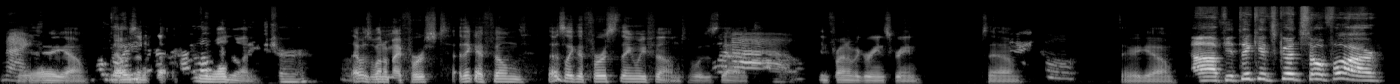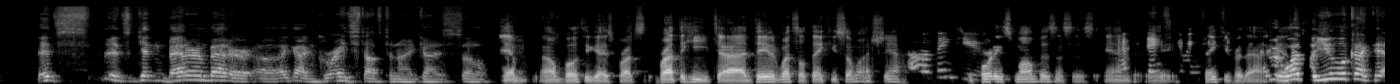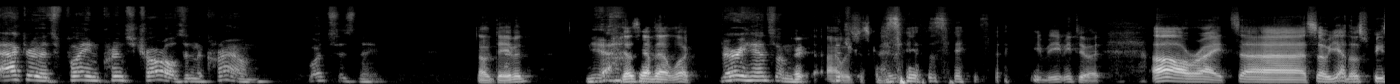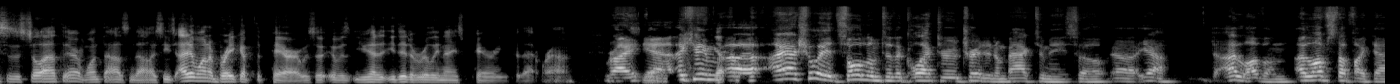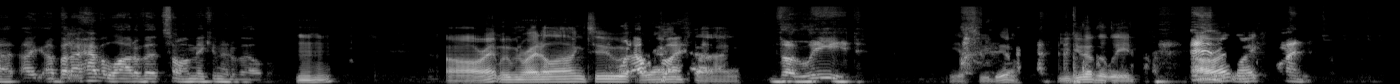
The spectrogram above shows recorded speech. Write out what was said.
Nice. There you go. Oh, That was an, that I was love an old one. sure. That was one of my first. I think I filmed. That was like the first thing we filmed was that in front of a green screen. So Cool. there you go. Uh, if you think it's good so far, it's it's getting better and better. Uh, I got great stuff tonight, guys. So Yeah. Well, both you guys brought brought the heat. Uh, David Wetzel, thank you so much. Yeah, Oh, thank you. supporting small businesses, and Happy Thanksgiving. thank you for that. David Yeah. Wetzel, you look like the actor that's playing Prince Charles in The Crown. What's his name? Oh, David Yeah, he does have that look. very handsome. I was just going to say the same thing. you beat me to it. All right. Uh, so yeah, those pieces are still out there, one thousand dollars each. I didn't want to break up the pair. It was it was you had you did a really nice pairing for that round. Right. Yeah. Yeah. They came. Yep. Uh, I actually had sold them to the collector who traded them back to me. So uh, yeah, I love them. I love stuff like that. I uh, but I have a lot of it, so I'm making it available. Mm-hmm. All right, moving right along to What else do I round five. The lead. Yes, you do. You do have the lead. And All right, Mike. one.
